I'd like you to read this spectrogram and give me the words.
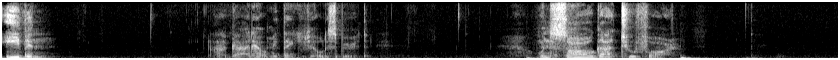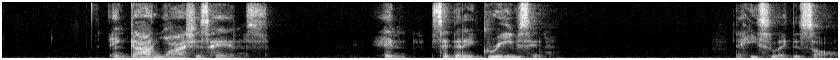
Even ah, God help me. Thank you, Holy Spirit. When Saul got too far and God washed his hands and said that it grieves him that he selected Saul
